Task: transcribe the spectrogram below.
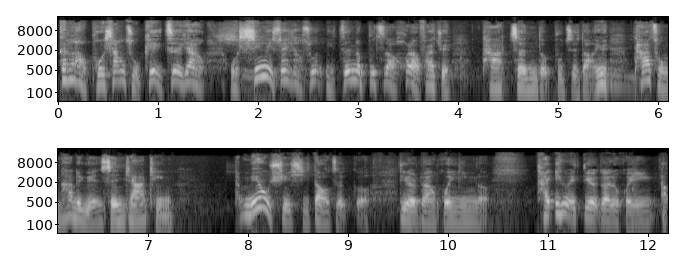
跟老婆相处可以这样。”我心里虽然想说：“你真的不知道。”后来我发觉他真的不知道，因为他从他的原生家庭。他没有学习到这个第二段婚姻了，他因为第二段的婚姻啊，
